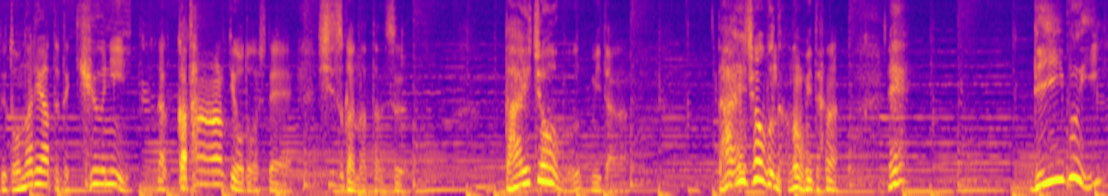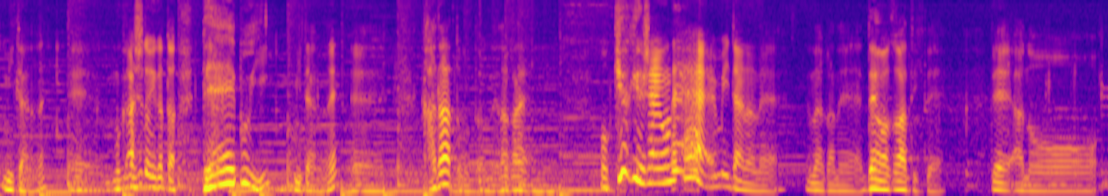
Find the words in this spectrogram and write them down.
ー、で怒鳴り合ってて急になんかガタンっていう音がして静かになったんです。大丈夫？みたいな。大丈夫なの？みたいな。え？DV? みたいなね、えー、昔の言い方 DV? みたいなね、えー、かなと思ったらね。なんかねもう救急車呼んで！みたいなね。なんかね電話かかってきて。であのー、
